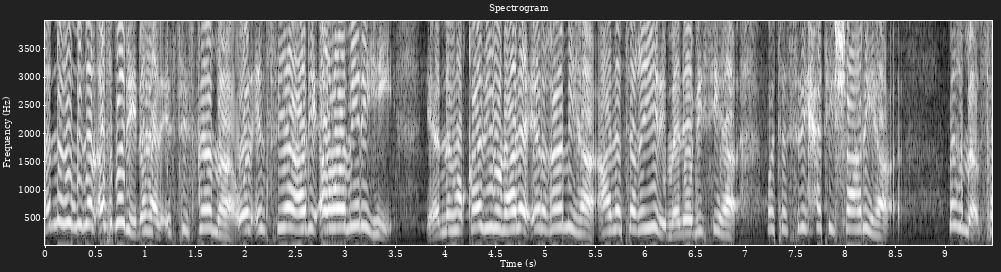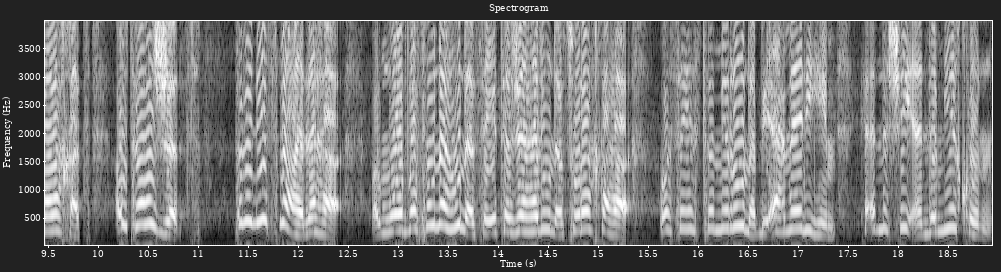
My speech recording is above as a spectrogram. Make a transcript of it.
أنه من الأفضل لها الاستسلام والانصياع لأوامره لأنه قادر على إرغامها على تغيير ملابسها وتسريحة شعرها مهما صرخت أو ترجت فلن يسمع لها والموظفون هنا سيتجاهلون صراخها وسيستمرون بأعمالهم كأن شيئا لم يكن.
